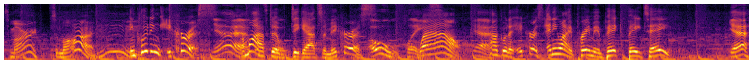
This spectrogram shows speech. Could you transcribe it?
tomorrow. tomorrow, mm. including Icarus. Yeah, I might have that's to cool. dig out some Icarus. Oh, please. wow. Yeah. How good at Icarus. Anyway, premium pick, BT. Yeah.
